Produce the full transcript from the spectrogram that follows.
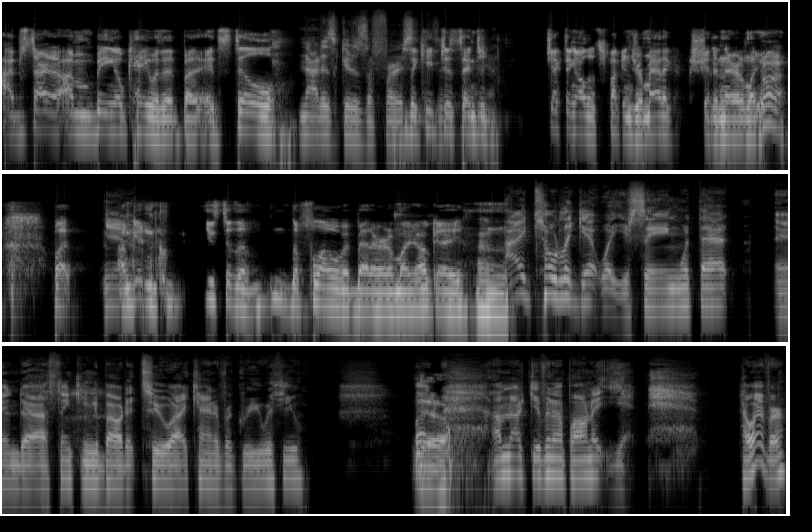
I'm starting. I'm being okay with it, but it's still Not as good as the first. they keep just Yeah. interjecting all this fucking dramatic shit in there. I'm like, Ugh. but Yeah. I'm getting used to the the flow of it better. I'm like, okay, and I totally get what you're saying with that, and uh, thinking about it too. I kind of agree with you, but yeah. I'm not giving up on it yet. However,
